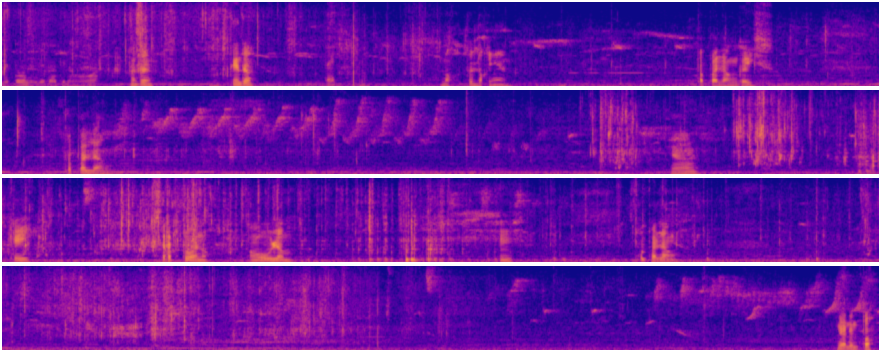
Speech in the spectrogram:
Ito hindi kita tinangawa. Nasaan? Tingnan to. Ay. Naku, ito laki niyan. Tapa lang guys. Tapa lang. Yan. Okay. Sarap to ano, ang ulam. Hmm. Tapa lang. Meron pa.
